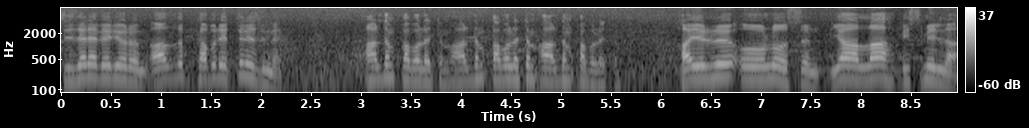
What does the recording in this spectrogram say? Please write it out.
sizlere veriyorum. Alıp kabul ettiniz mi? Aldım kabul ettim. Aldım kabul ettim. Aldım kabul ettim. Hayırlı uğurlu olsun. Ya Allah, Bismillah.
